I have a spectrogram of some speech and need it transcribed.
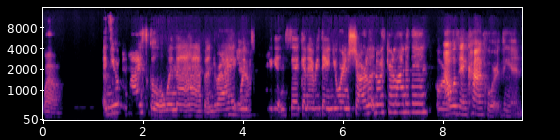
Wow. And you were in high school when that happened right? Yeah. when you getting sick and everything. You were in charlotte north carolina then? Or i was in concord then.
